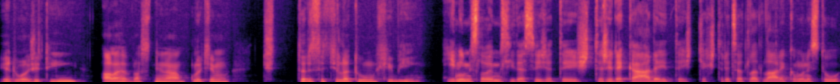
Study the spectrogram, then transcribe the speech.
je důležitý, ale vlastně nám kvůli těm 40 letům chybí. Jinými slovy, myslíte si, že ty čtyři dekády, těch 40 let vlády komunistů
